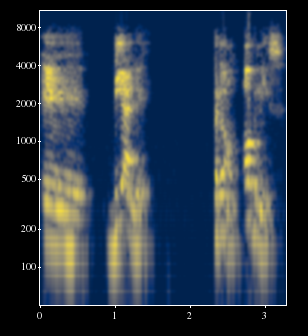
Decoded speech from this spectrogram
eh, Viale, perdón, OVNIS,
